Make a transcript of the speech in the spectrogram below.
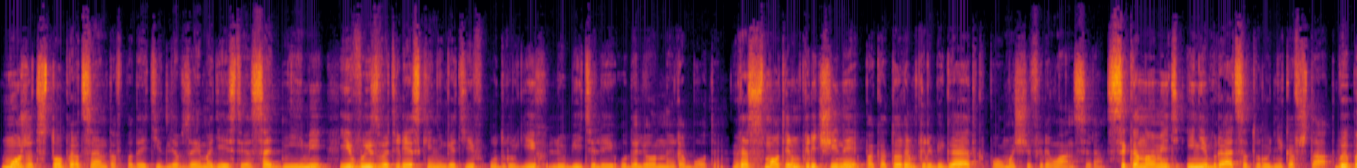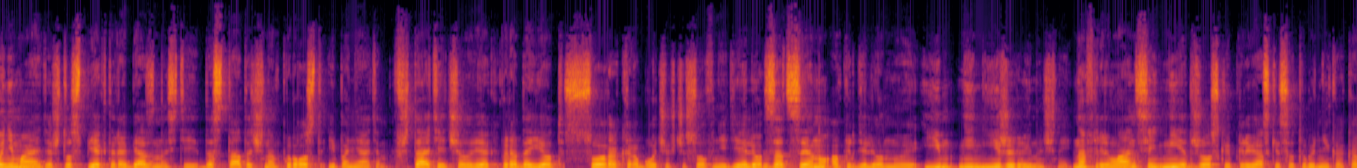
может 100% подойти для взаимодействия с одними и вызвать резкий негатив у других любителей удаленной работы. Рассмотрим причины, по которым прибегают к помощи фрилансера. Сэкономить и не брать сотрудников в штат. Вы понимаете, что спектр обязанностей достаточно прост и понятен. В штате человек продает 40 рабочих часов в неделю за цену, определенную им, не ниже рыночной. На фрилансе нет жесткой привязки сотрудника ко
